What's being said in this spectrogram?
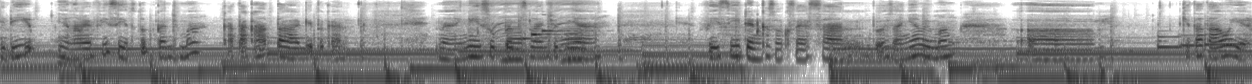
Jadi yang namanya visi itu tuh bukan cuma kata-kata gitu kan. Nah ini subbab selanjutnya. Visi dan kesuksesan. Biasanya memang uh, Kita tahu ya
